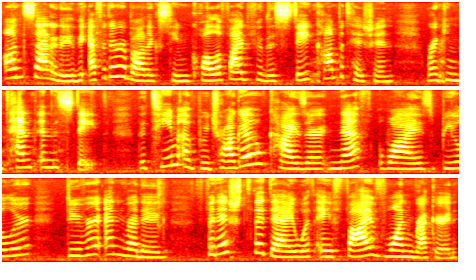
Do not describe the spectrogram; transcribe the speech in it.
On Saturday, the Ephrata Robotics team qualified for the state competition, ranking 10th in the state. The team of Butrago, Kaiser, Neff, Wise, Bueller, Duver, and Ruddig finished the day with a 5-1 record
